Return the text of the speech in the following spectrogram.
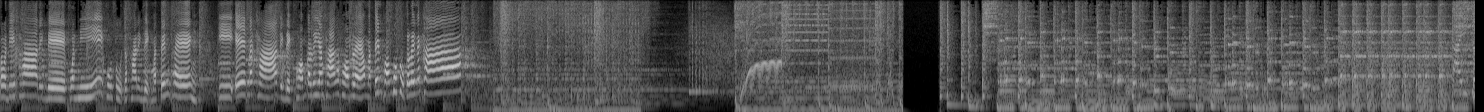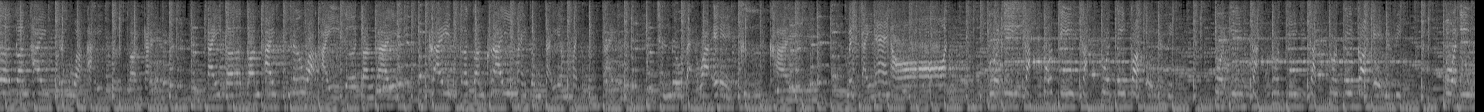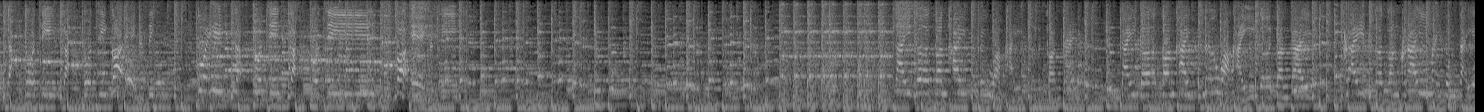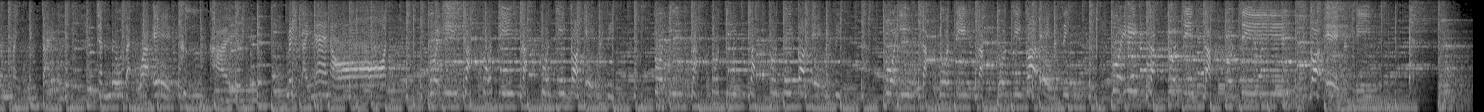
สวัสดีค่ะเด็กๆ วันนี้ครูสู่จะพาเด็กๆ มาเต้นเพลง e เอกนะคะ เด็กๆ พร้อมกันหรือยังคะ ถ้าพร้อมแล้วมาเต้นพร้อมครูสู่กันเลยนะคะ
